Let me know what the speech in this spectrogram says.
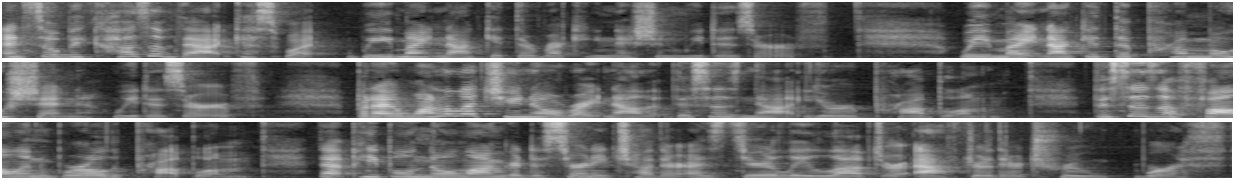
And so, because of that, guess what? We might not get the recognition we deserve. We might not get the promotion we deserve. But I want to let you know right now that this is not your problem. This is a fallen world problem that people no longer discern each other as dearly loved or after their true worth.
